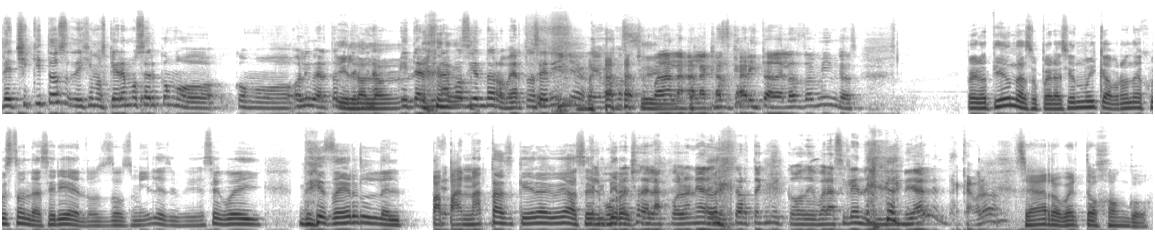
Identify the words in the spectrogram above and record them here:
de chiquitos dijimos queremos ser como, como Oliver Tom, Y y, lo- termina- lo- y terminamos siendo Roberto Cediño, güey. Vamos a Sí. chupar a la, a la cascarita de los domingos. Pero tiene una superación muy cabrona justo en la serie de los 2000, güey. Ese güey de ser el, el papanatas que era, güey, a ser El borracho de la colonia, director técnico de Brasil en el mundial, está cabrón. Se llama Roberto Hongo.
